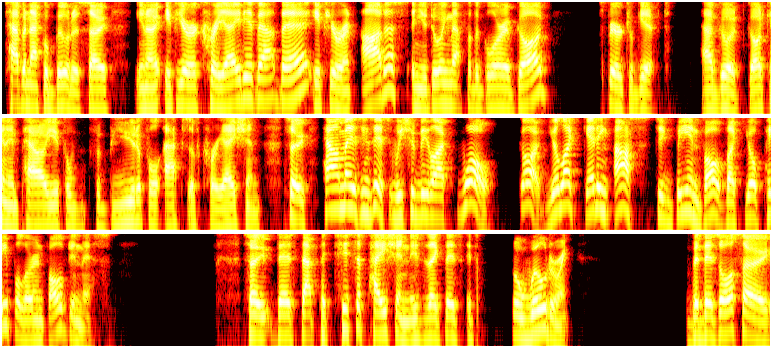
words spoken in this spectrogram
tabernacle builders. So, you know, if you're a creative out there, if you're an artist and you're doing that for the glory of God, spiritual gift. How good. God can empower you for, for beautiful acts of creation. So how amazing is this? We should be like, whoa, God, you're like getting us to be involved. Like your people are involved in this. So there's that participation is like there's, it's bewildering. But there's also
